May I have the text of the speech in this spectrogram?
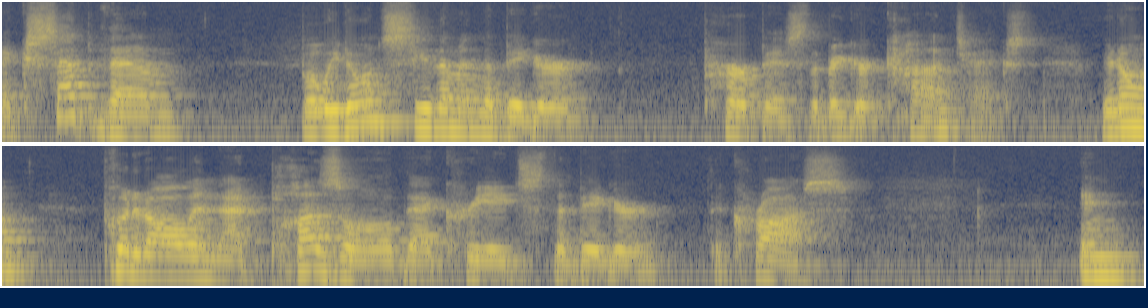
accept them, but we don't see them in the bigger purpose, the bigger context. We don't put it all in that puzzle that creates the bigger, the cross. And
